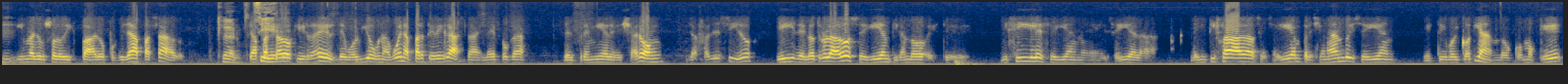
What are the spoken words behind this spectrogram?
y no haya un solo disparo, porque ya ha pasado. Claro. Ya ha Sí, eh, pasado que Israel devolvió una buena parte de Gaza en la época del premier eh, Sharon, ya fallecido, y del otro lado seguían tirando este, misiles, seguían eh, seguía la, la intifada, o sea, seguían presionando y seguían este, boicoteando, como que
